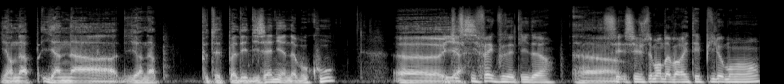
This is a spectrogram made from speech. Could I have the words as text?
Il y en a, il y en a, il y en a peut-être pas des dizaines, il y en a beaucoup. Euh, Qu'est-ce qui fait que vous êtes leader euh, C'est justement d'avoir été pile au bon moment?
